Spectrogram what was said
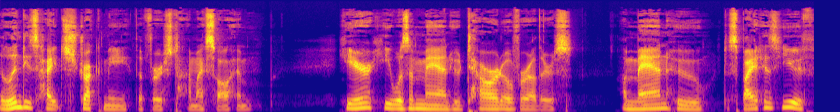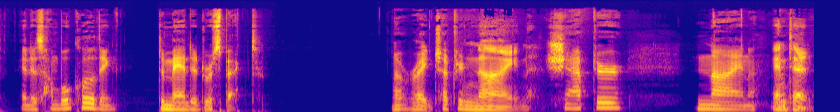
Alendi's height struck me the first time I saw him. Here he was a man who towered over others, a man who, despite his youth and his humble clothing, demanded respect. All right, chapter 9 Chapter 9. and Okay. 10.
